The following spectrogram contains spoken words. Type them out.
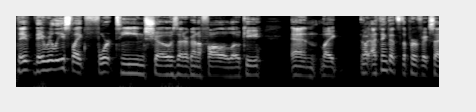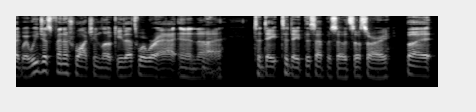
They they released like 14 shows that are going to follow Loki, and like I think that's the perfect segue. We just finished watching Loki. That's where we're at, and uh, to date to date this episode. So sorry, but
